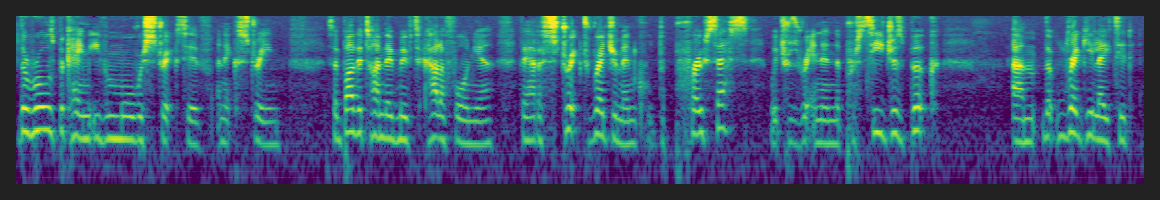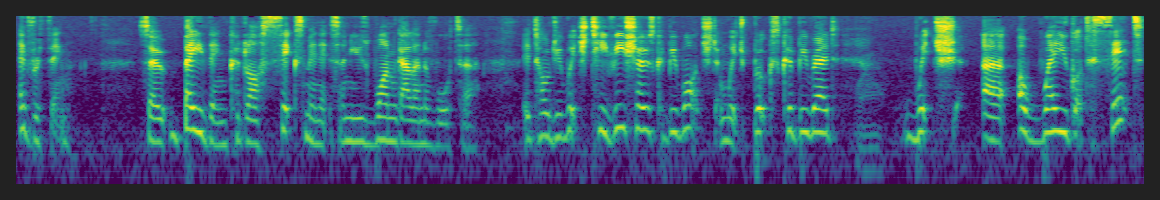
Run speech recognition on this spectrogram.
The rules became even more restrictive and extreme. So by the time they moved to California, they had a strict regimen called the Process, which was written in the procedures book, um, that regulated everything. So bathing could last six minutes and use one gallon of water. It told you which TV shows could be watched and which books could be read, which uh, oh, where you got to sit.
